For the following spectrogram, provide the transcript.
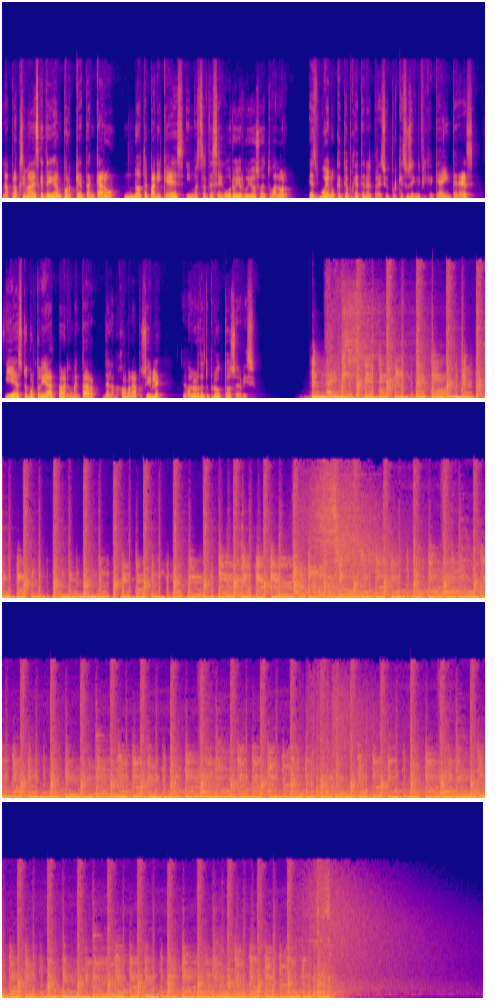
La próxima vez que te digan por qué tan caro, no te paniques y muéstrate seguro y orgulloso de tu valor. Es bueno que te objeten el precio porque eso significa que hay interés y es tu oportunidad para argumentar de la mejor manera posible el valor de tu producto o servicio.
